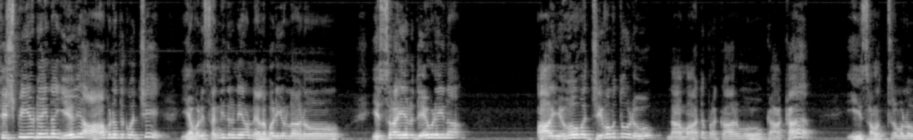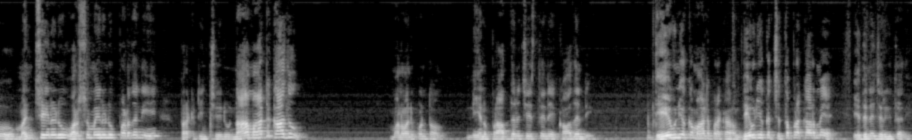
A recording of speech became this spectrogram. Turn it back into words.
తిష్పీయుడైన ఏలి ఆహాబునతకు వచ్చి ఎవరి సన్నిధిని నేను నిలబడి ఉన్నానో? ఇస్రాయేలు దేవుడైన ఆ యహోవ జీవముతోడు నా మాట ప్రకారము గాక ఈ సంవత్సరంలో మంచైనను వర్షమైనను పడదని ప్రకటించాను. నా మాట కాదు. మనం అనుకుంటాం నేను ప్రార్థన చేస్తేనే కాదండి. దేవుని యొక్క మాట ప్రకారం దేవుని యొక్క చిత్త ప్రకారమే ఏదైనా జరుగుతుంది.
